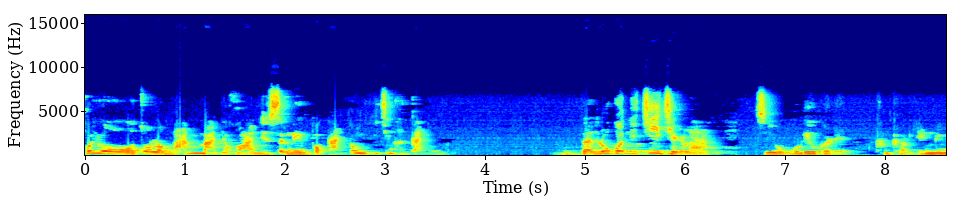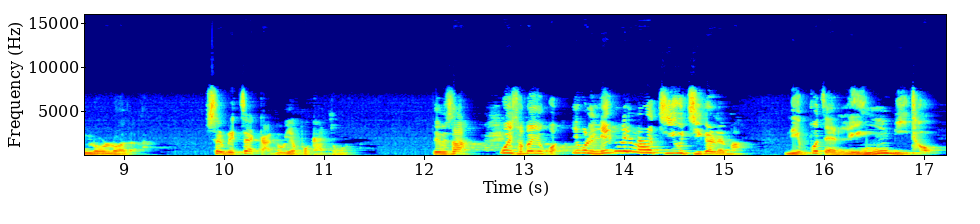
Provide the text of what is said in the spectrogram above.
哎呦，做了满满的话，你圣灵不感动已经很感动了。但如果你进去了，只有五六个人，看看零零落落的，圣灵再感动也不感动了，对不是啊？为什么有过？因为零零落落只有几个人嘛，你不在灵里头，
